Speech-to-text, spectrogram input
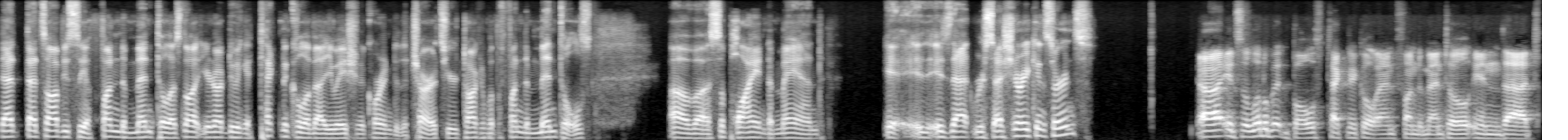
that that's obviously a fundamental that's not you're not doing a technical evaluation according to the charts you're talking about the fundamentals of uh, supply and demand is, that recessionary concerns uh, it's a little bit both technical and fundamental in that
